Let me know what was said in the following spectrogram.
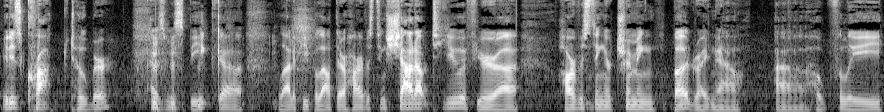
it is Croptober as we speak. Uh, a lot of people out there harvesting. Shout out to you if you're uh, harvesting or trimming bud right now. Uh, hopefully,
